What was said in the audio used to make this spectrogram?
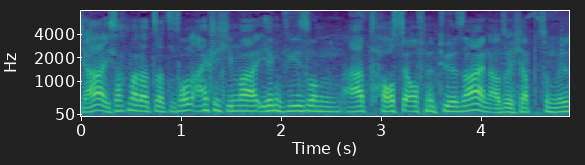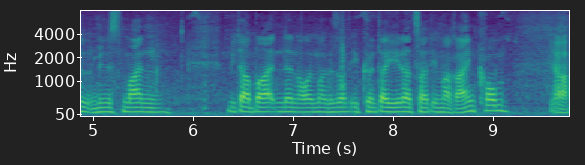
ja, ich sag mal, das, das soll eigentlich immer irgendwie so eine Art Haus der offenen Tür sein. Also ich habe zumindest meinen Mitarbeitenden auch immer gesagt, ihr könnt da jederzeit immer reinkommen. Ja,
